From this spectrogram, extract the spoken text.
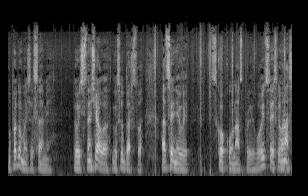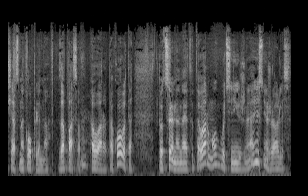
Ну, подумайте сами. То есть сначала государство оценивает сколько у нас производится. Если у нас сейчас накоплено запасов товара такого-то, то цены на этот товар могут быть снижены. Они снижались.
